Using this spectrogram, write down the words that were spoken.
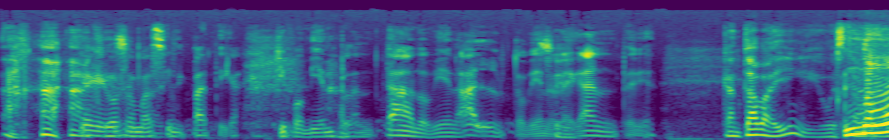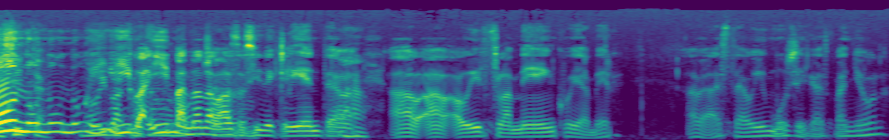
Qué, cosa más simpática. Tipo bien plantado, bien alto, bien Sí. elegante, bien. ¿Cantaba ahí? o No, de no, visita? no, no, iba iba, iba, nada más ¿no? así de cliente a, a- a- a oír flamenco y a ver, a ver, hasta oír música española.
